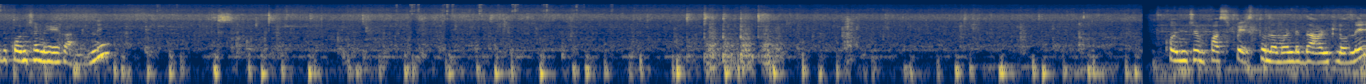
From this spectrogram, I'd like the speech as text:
ఇది కొంచెం వేగాలండి. కొంచెం పసుపు వేస్తున్నామండి దాంట్లోనే.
